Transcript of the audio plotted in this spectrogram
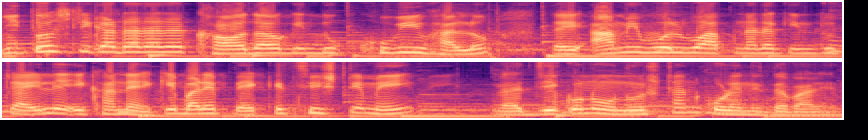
গীতশ্রী ক্যাটারারের খাওয়া দাওয়া কিন্তু খুবই ভালো, তাই আমি বলব আপনারা কিন্তু চাইলে এখানে একেবারে প্যাকেজ সিস্টেমেই যে কোনো অনুষ্ঠান করে নিতে পারেন।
